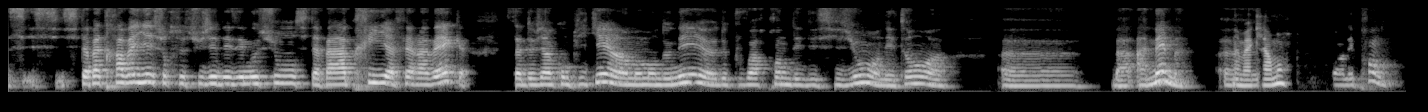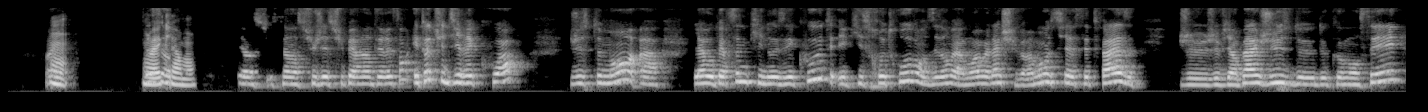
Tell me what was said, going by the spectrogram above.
si, pas travaillé sur ce sujet des émotions, si tu n'as pas appris à faire avec, ça devient compliqué à un moment donné de pouvoir prendre des décisions en étant bah, à même. Ah bah, clairement les prendre. Ouais, mm. clairement. C'est un, sujet super intéressant. Et toi, tu dirais quoi justement à, là aux personnes qui nous écoutent et qui se retrouvent en se disant bah, moi voilà je suis vraiment aussi à cette phase. Je ne viens pas juste de, commencer.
